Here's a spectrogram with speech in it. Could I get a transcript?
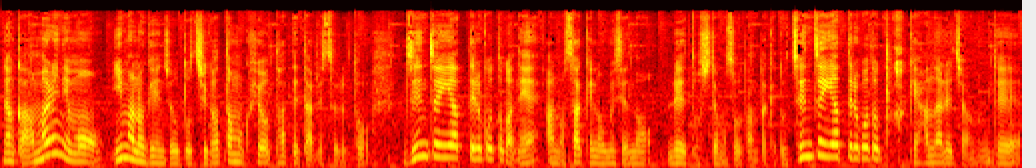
なんかあまりにも今の現状と違った目標を立てたりすると全然やってることがねあのさっきのお店の例としてもそうなんだけど全然やってることがかけ離れちゃうんで、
